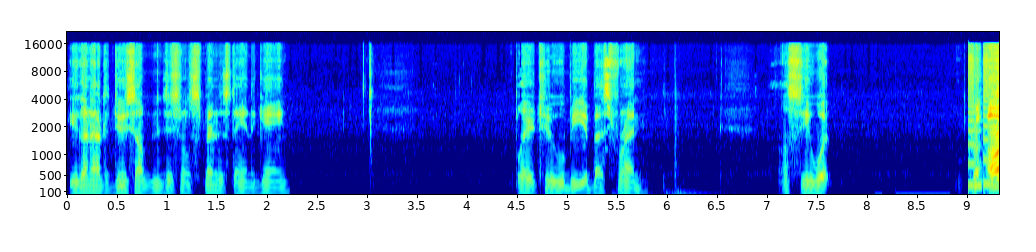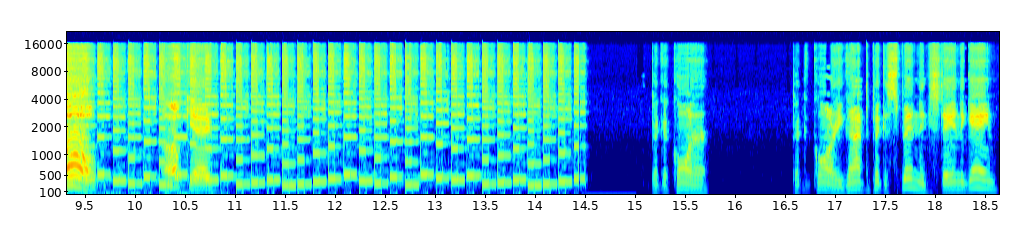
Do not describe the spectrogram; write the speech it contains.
you're going to have to do something additional spin to stay in the game. Player two will be your best friend. Let's see what... Oh! Okay. Pick a corner. Pick a corner. You're going to have to pick a spin to stay in the game.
